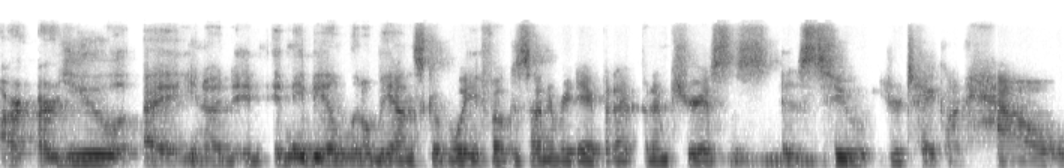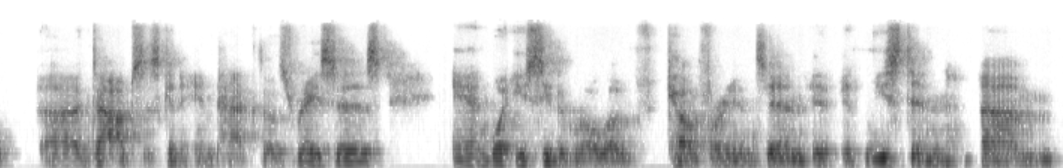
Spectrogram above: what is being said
are, are you uh, you know it, it, may be a little beyond the scope of what you focus on every day but, I, but i'm curious as, as to your take on how uh, dobbs is going to impact those races and what you see the role of californians in at least in um,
